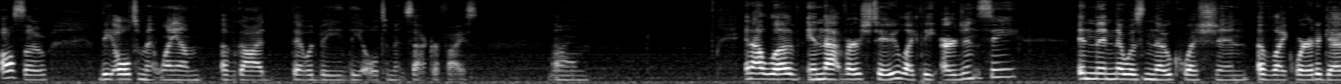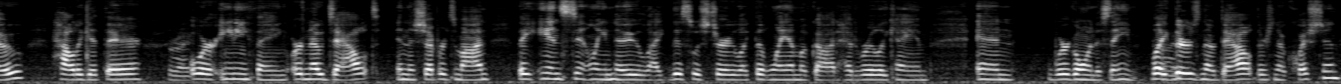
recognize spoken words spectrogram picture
also the ultimate lamb of God that would be the ultimate sacrifice. Um, and I love in that verse too, like the urgency, and then there was no question of like where to go, how to get there, Right. or anything or no doubt in the shepherd's mind they instantly knew like this was true like the lamb of god had really came and we're going to see him like Right. there's no doubt there's no question.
